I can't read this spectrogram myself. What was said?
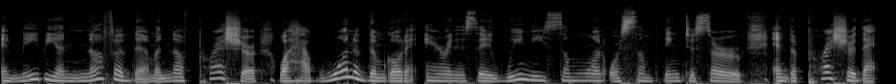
And maybe enough of them, enough pressure will have one of them go to Aaron and say, we need someone or something to serve. And the pressure that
